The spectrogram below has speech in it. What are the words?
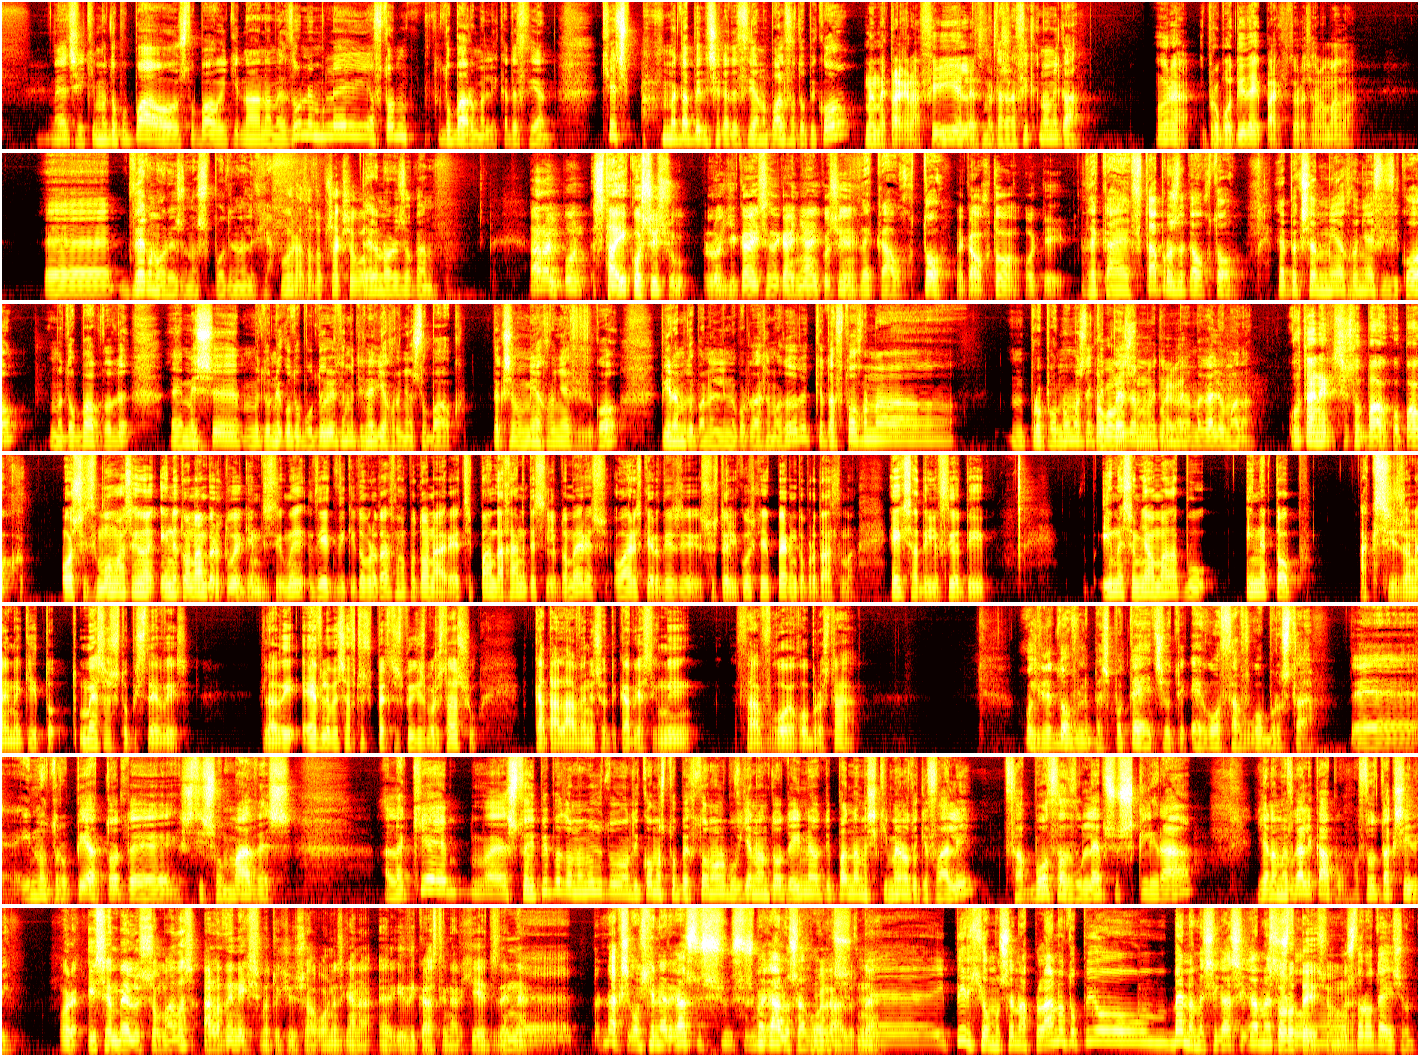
Έτσι, και με το που πάω στον ΠΑΟΚ εκεί να, να με δούνε μου λέει αυτόν θα τον πάρουμε λέει κατευθείαν. Και έτσι μεταπήδησα κατευθείαν από άλφα τοπικό, Με μεταγραφή ή ελεύθερος; μεταγραφή κανονικά. Ωραία. Η Προποντίδα υπάρχει τώρα σαν ομάδα; Ε, δεν γνωρίζω να σου πω την αλήθεια. Ωραία, θα το ψάξω εγώ. Δεν γνωρίζω καν. Άρα λοιπόν, στα 20 σου, λογικά είσαι 19-20. 18. 18, οκ. 17 προς 18. Έπαιξα μία χρονιά εφηβικό με τον ΠΑΟΚ τότε. Εμείς ε, με τον Νίκο τον Μπουντούρη ήρθαμε την ίδια χρονιά στον ΠΑΟΚ. Παίξαμε μία χρονιά εφηβικό, πήραμε το Πανελλήνιο Πρωτάθλημα τότε και ταυτόχρονα προπονούμασταν και Προπονούσαν παίζαμε με με τη την μεγάλη. μεγάλη ομάδα. Όταν έρχεσαι στον ΠΑΟΚ, ο ΠΑΟΚ, όσοι θυμόμαστε, είναι το number 2 εκείνη τη στιγμή, διεκδικεί το πρωτάθλημα από τον Άρη. Έτσι, πάντα χάνεται στις λεπτομέρειες. Ο Άρης κερδίζει στους τελικούς και παίρνει το πρωτάθλημα. Έχεις αντιληφθεί ότι είμαι σε μια ομάδα που είναι top. Αξίζω να είμαι εκεί. Το, το- μέσα σου το πιστεύεις; Δηλαδή, έβλεπες αυτούς τους παίχτες που είχες μπροστά σου. Καταλάβαινες ότι κάποια στιγμή θα βγω εγώ μπροστά; Όχι, δεν το βλέπεις ποτέ έτσι ότι εγώ θα βγω μπροστά. Ε, η νοοτροπία τότε στις ομάδες αλλά και ε, στο επίπεδο νομίζω των δικών μας των παιχτών όλων που βγαίναν τότε είναι ότι πάντα με σκυμμένο το κεφάλι θα μπω, θα δουλέψω σκληρά για να με βγάλει κάπου αυτό το ταξίδι. Ωραία. Είσαι μέλος της ομάδας, αλλά δεν έχεις συμμετοχή στους αγώνες, ε, ειδικά στην αρχή, έτσι δεν είναι; Ε, εντάξει, όχι ενεργά στους μεγάλους αγώνες. Μεγάλους, ναι. ε, υπήρχε όμως ένα πλάνο το οποίο μπαίναμε σιγά σιγά μέσα στο, στο rotation. Ναι. Στο rotation.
